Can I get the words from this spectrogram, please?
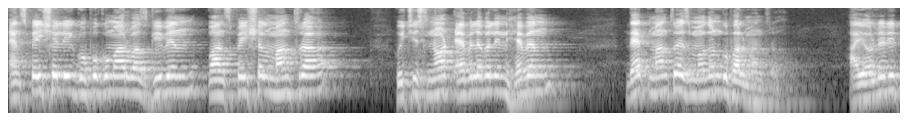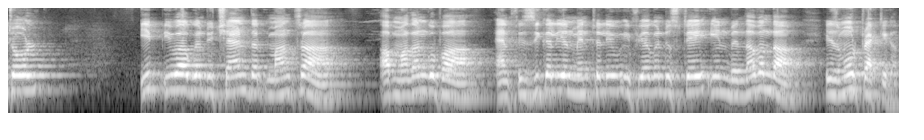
and specially Gopakumar was given one special mantra which is not available in heaven. That mantra is Madan Gopal mantra. I already told, if you are going to chant that mantra of Madan Gopal and physically and mentally, if you are going to stay in Vrindavan it is more practical.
